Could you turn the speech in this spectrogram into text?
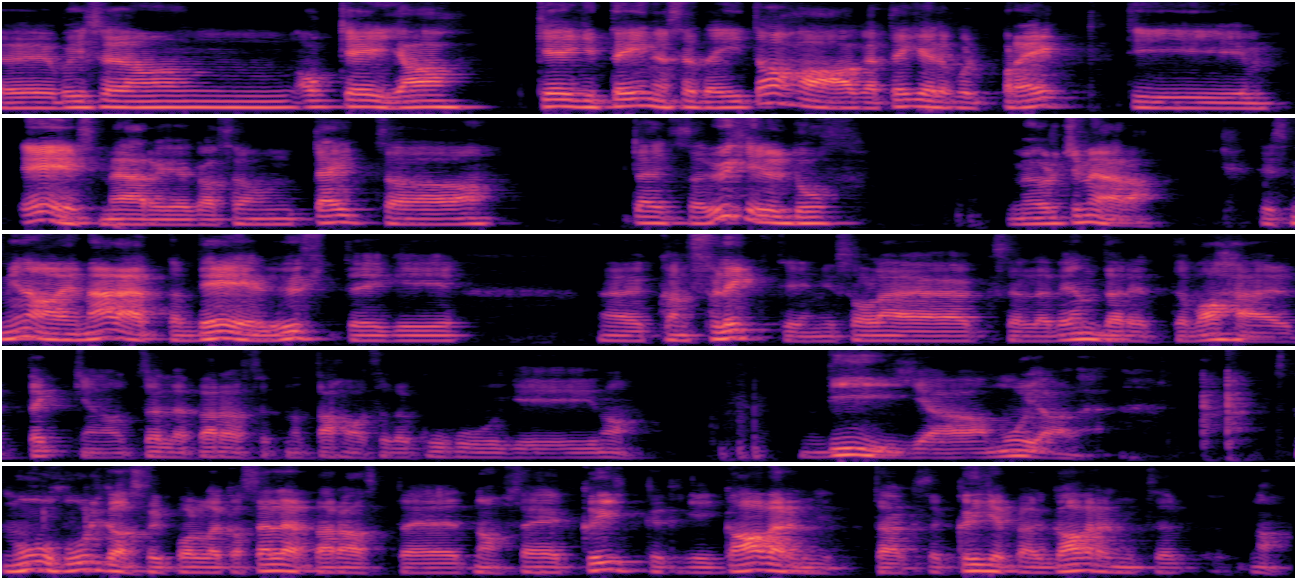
või see on okei okay,, jah, keegi teine seda ei taha, aga tegelikult projekti eesmärgiga see on täitsa, täitsa ühilduv. merge ime ära, sest mina ei mäleta veel ühtegi äh, konflikti, mis oleks selle vendorite vahel tekkinud sellepärast, et nad tahavad seda kuhugi noh, viia mujale. Muuhulgas võib-olla ka sellepärast, et noh, see kõik ikkagi govern itakse, kõigepealt govern noh,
